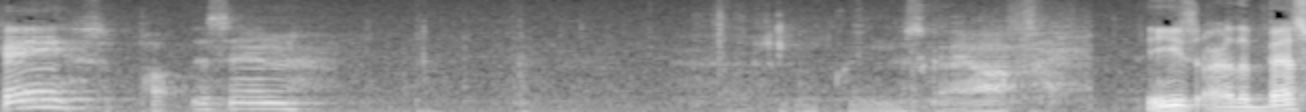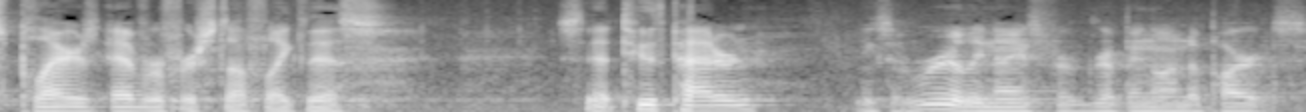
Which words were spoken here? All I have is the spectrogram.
Okay, so pop this in. Clean this guy off. These are the best pliers ever for stuff like this. See that tooth pattern? Makes it really nice for gripping onto parts.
